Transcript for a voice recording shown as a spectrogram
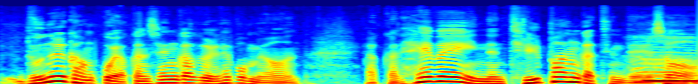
눈을 감고 약간 생각을 해보면 약간 해외에 있는 들판 같은 데에서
